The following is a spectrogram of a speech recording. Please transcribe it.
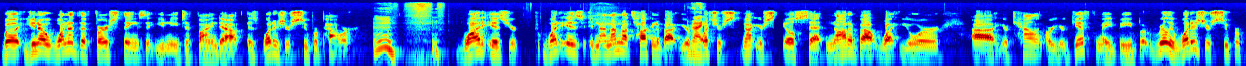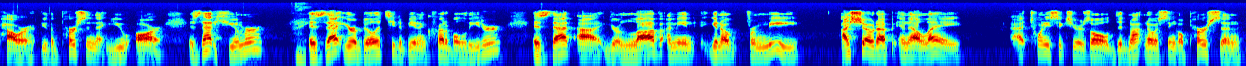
Well, you know, one of the first things that you need to find out is what is your superpower. Mm. what is your what is and I'm not talking about your right. what's your not your skill set, not about what your uh, your talent or your gift may be, but really what is your superpower? You the person that you are. Is that humor? Right. Is that your ability to be an incredible leader? Is that uh, your love? I mean, you know, for me, I showed up in LA at 26 years old, did not know a single person,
